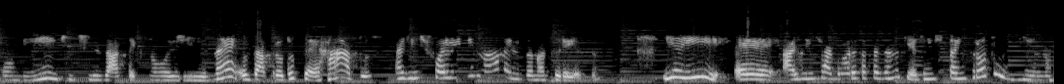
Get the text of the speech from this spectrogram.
o ambiente, utilizar tecnologias, né, usar produtos errados, a gente foi eliminando eles da natureza. E aí, é, a gente agora está fazendo o quê? A gente está introduzindo.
